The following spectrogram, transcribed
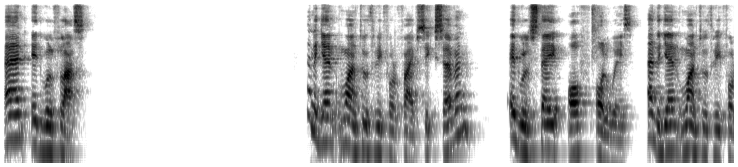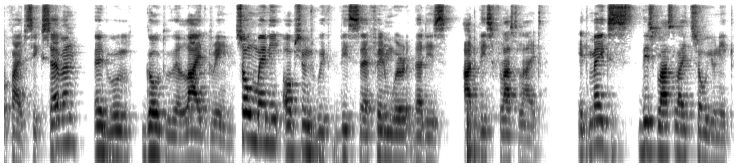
and it will flash. And again 1, 2, 3, 4, 5, 6, 7 it will stay off always. And again 1, 2, 3, 4, 5, 6, 7 it will go to the light green. So many options with this uh, firmware that is at this flashlight. It makes this flashlight so unique.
